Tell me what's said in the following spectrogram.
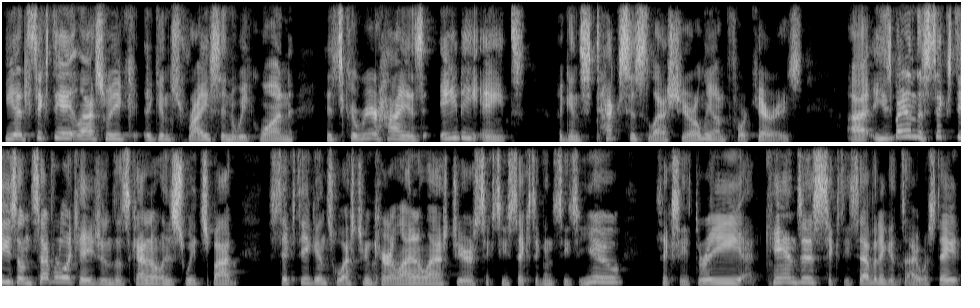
He had 68 last week against Rice in week one. His career high is 88 against Texas last year, only on four carries. Uh, he's been in the 60s on several occasions. That's kind of his sweet spot. 60 against Western Carolina last year, 66 against TCU, 63 at Kansas, 67 against Iowa State,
